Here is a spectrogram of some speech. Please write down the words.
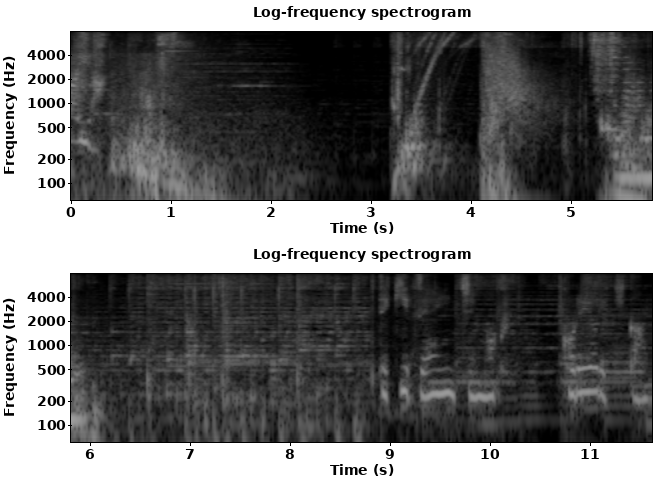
Fire! 敵全員沈黙。これより帰還。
